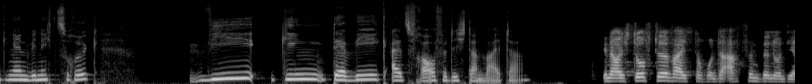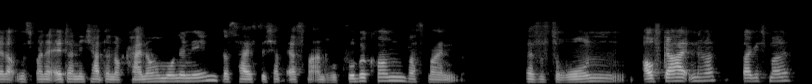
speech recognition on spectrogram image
ging ein wenig zurück. Wie ging der Weg als Frau für dich dann weiter? Genau, ich durfte, weil ich noch unter 18 bin und die Erlaubnis meiner Eltern nicht hatte, noch keine Hormone nehmen. Das heißt, ich habe erstmal Androkur bekommen, was mein Testosteron aufgehalten hat, sage ich mal.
